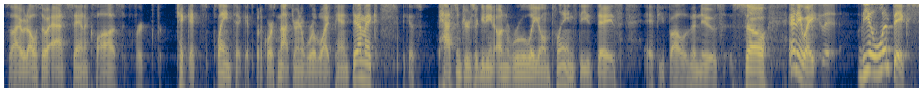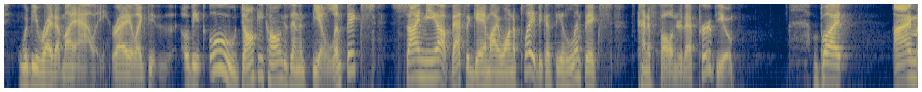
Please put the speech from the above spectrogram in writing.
So I would also ask Santa Claus for, for tickets, plane tickets, but of course not during a worldwide pandemic because passengers are getting unruly on planes these days if you follow the news. So anyway, the Olympics would be right up my alley, right? Like, the, it would be like, ooh, Donkey Kong is in the Olympics? Sign me up. That's a game I want to play because the Olympics kind of fall under that purview. But I'm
